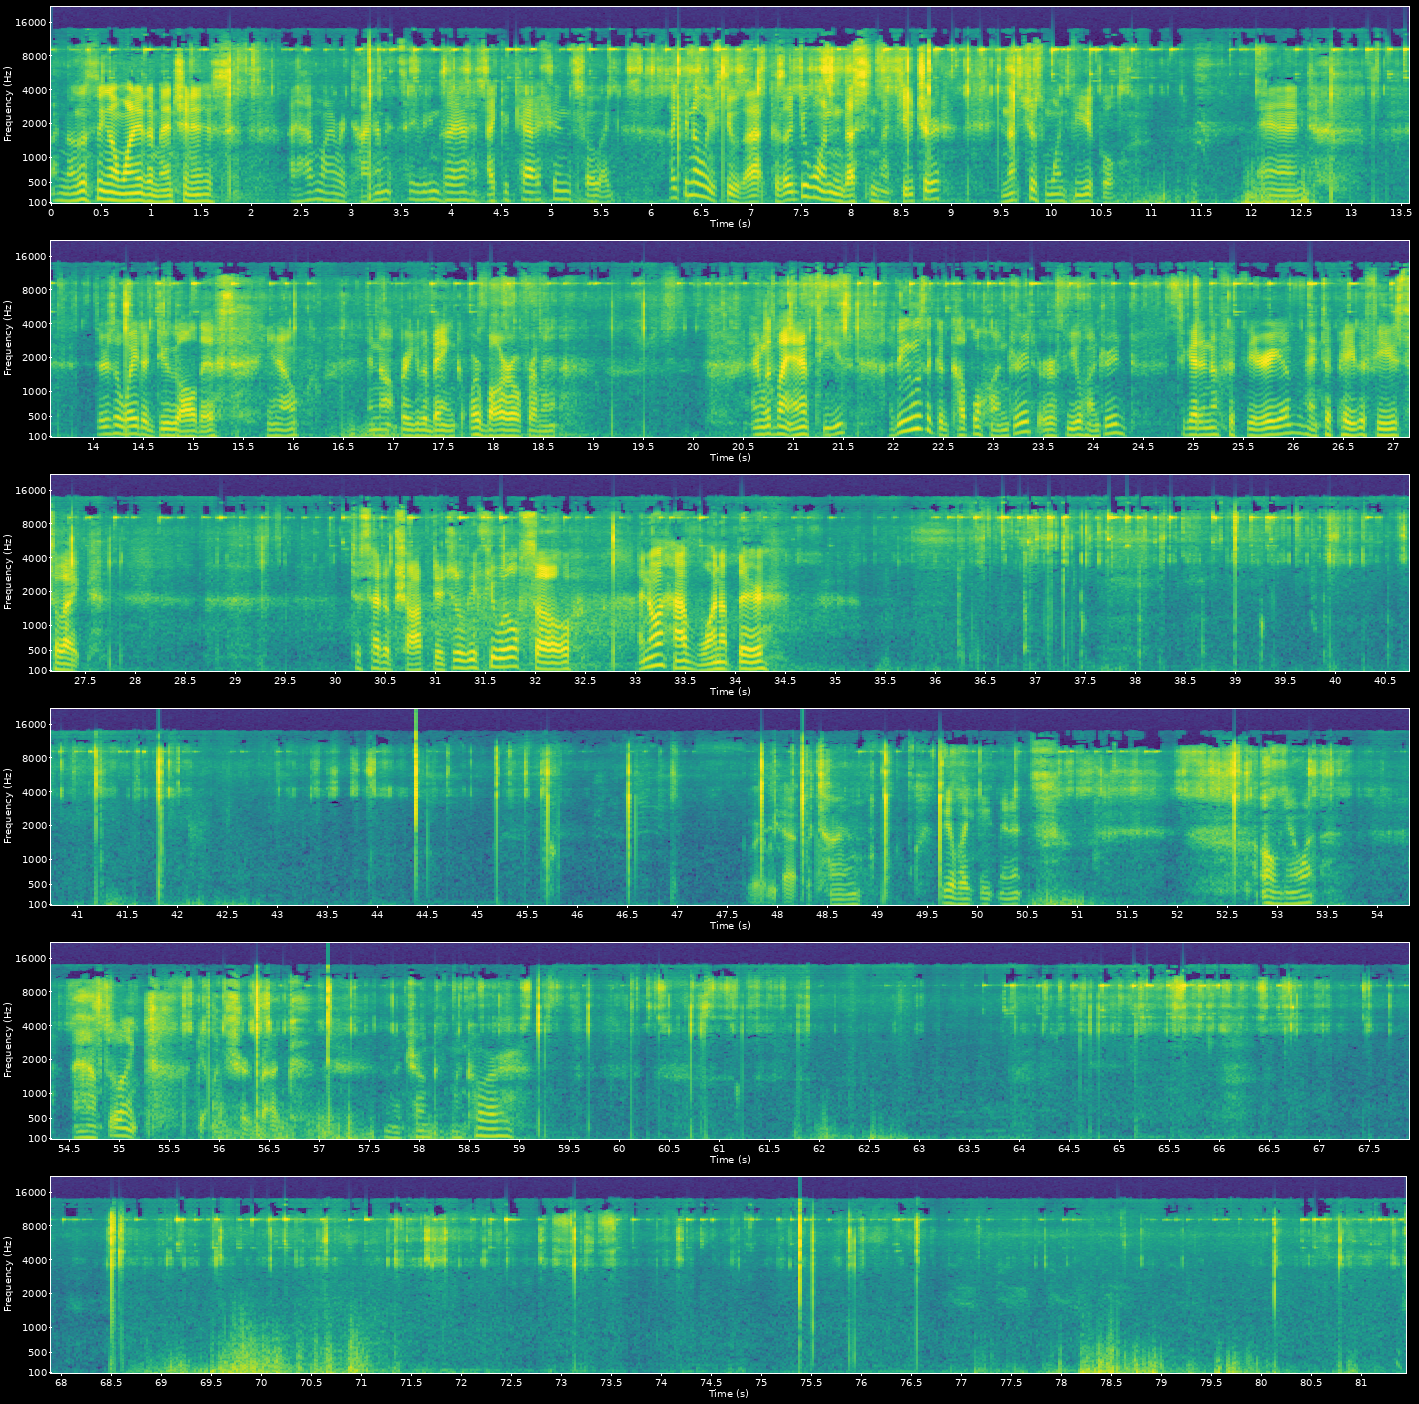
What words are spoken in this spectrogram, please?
another thing I wanted to mention is I have my retirement savings I, I could cash in, so, like, I can always do that because I do want to invest in my future, and that's just one vehicle. And there's a way to do all this, you know, and not break the bank or borrow from it. And with my NFTs, I think it was like a couple hundred or a few hundred to get enough Ethereum and to pay the fees to like to set up shop digitally, if you will. So I know I have one up there. Where are we at? The time? Have like eight minutes. Oh, you know what? I have to like get my shirt back in the trunk of my car.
